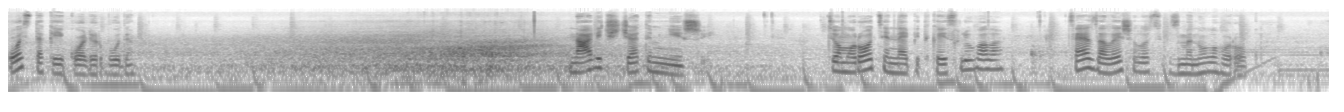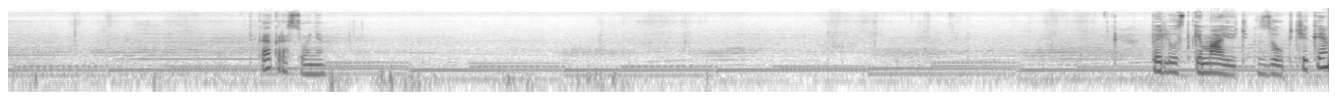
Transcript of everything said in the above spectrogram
ось такий колір буде. Навіть ще темніший. В цьому році не підкислювала. Це залишилось з минулого року. Така красуня. Пелюстки мають зубчики,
